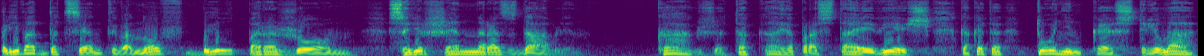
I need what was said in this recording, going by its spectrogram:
Приват-доцент Иванов был поражен, совершенно раздавлен. Как же такая простая вещь, как эта тоненькая стрела,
